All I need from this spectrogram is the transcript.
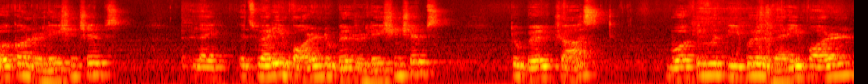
work on relationships. Like it's very important to build relationships, to build trust. Working with people is very important,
